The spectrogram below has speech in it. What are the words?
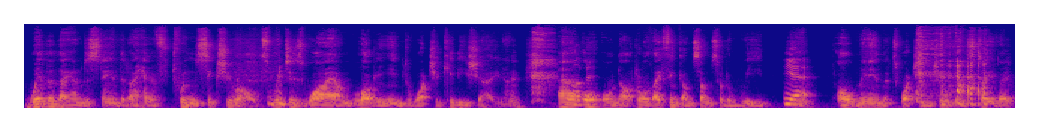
whether they understand that I have twin six year olds, which is why I'm logging in to watch a kiddie show, you know, uh, or, or, not, or they think I'm some sort of weird, yeah. old man that's watching children's TV.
